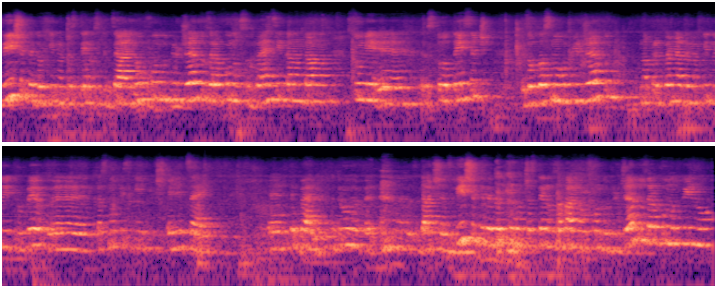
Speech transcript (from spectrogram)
збільшити дохідну частину спеціального фонду бюджету за рахунок субвенції, яка нам дана в сумі е, 100 тисяч з обласного бюджету на придбання димохідної труби в е, Краснопільський ліцей. Е, Тепер друге далі збільшити видаткову частину загального фонду бюджету за рахунок вільного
